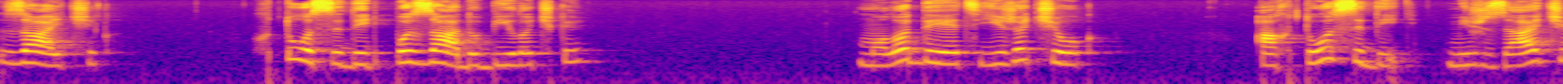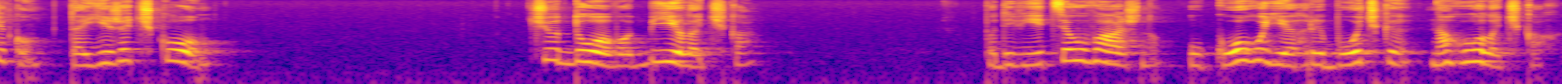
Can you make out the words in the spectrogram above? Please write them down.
зайчик. Хто сидить позаду білочки? Молодець, їжачок. А хто сидить між зайчиком та їжачком? Чудово, білочка. Подивіться уважно, у кого є грибочки на голочках.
